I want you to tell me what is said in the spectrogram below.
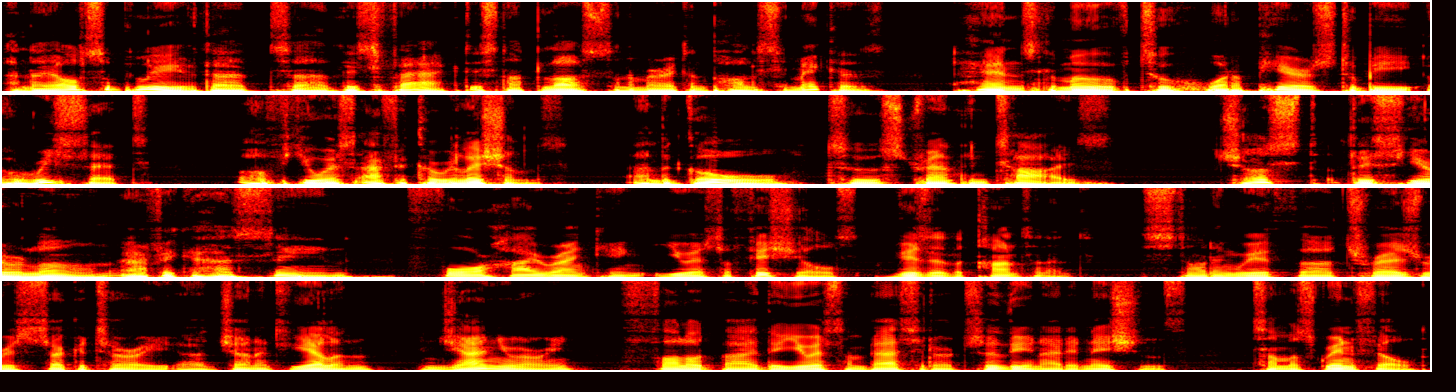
And I also believe that uh, this fact is not lost on American policymakers. Hence the move to what appears to be a reset of US Africa relations and the goal to strengthen ties. Just this year alone, Africa has seen four high ranking US officials visit the continent, starting with uh, Treasury Secretary uh, Janet Yellen in January, followed by the US Ambassador to the United Nations, Thomas Greenfield,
